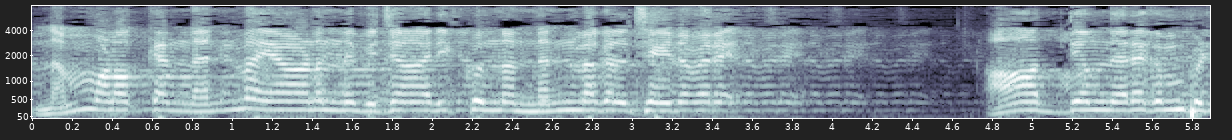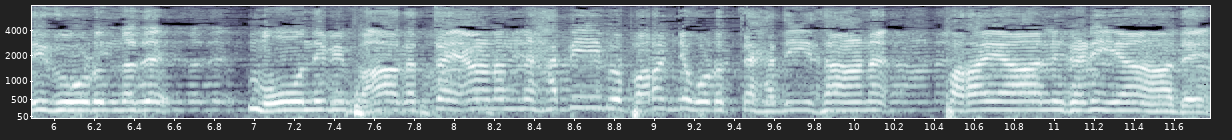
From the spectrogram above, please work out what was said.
നമ്മളൊക്കെ നന്മയാണെന്ന് വിചാരിക്കുന്ന നന്മകൾ ചെയ്തവരെ. ആദ്യം നരകം പിടികൂടുന്നത് മൂന്ന് വിഭാഗത്തെയാണെന്ന് ഹബീബ് പറഞ്ഞു കൊടുത്ത ഹദീസാണ്. പറയാൻ കഴിയാതെ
